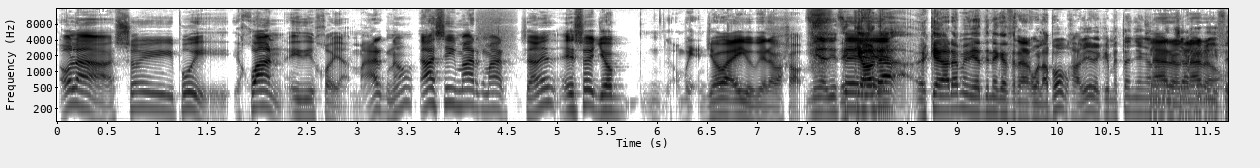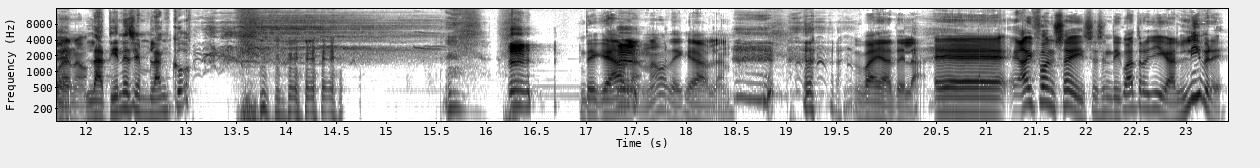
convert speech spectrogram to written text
hola, soy Puy, Juan, y dijo ella, Mark, ¿no? Ah, sí, Mark, Mark, ¿sabes? Eso yo, yo ahí hubiera bajado. Mira, dice... Es que, ahora, es que ahora me voy a tener que hacer algo la pop, Javier. Es que me están llegando Claro, mensajes claro, que dice, bueno. ¿La tienes en blanco? ¿De qué hablan, no? ¿De qué hablan? Vaya tela. Eh, iPhone 6, 64 GB, libre.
